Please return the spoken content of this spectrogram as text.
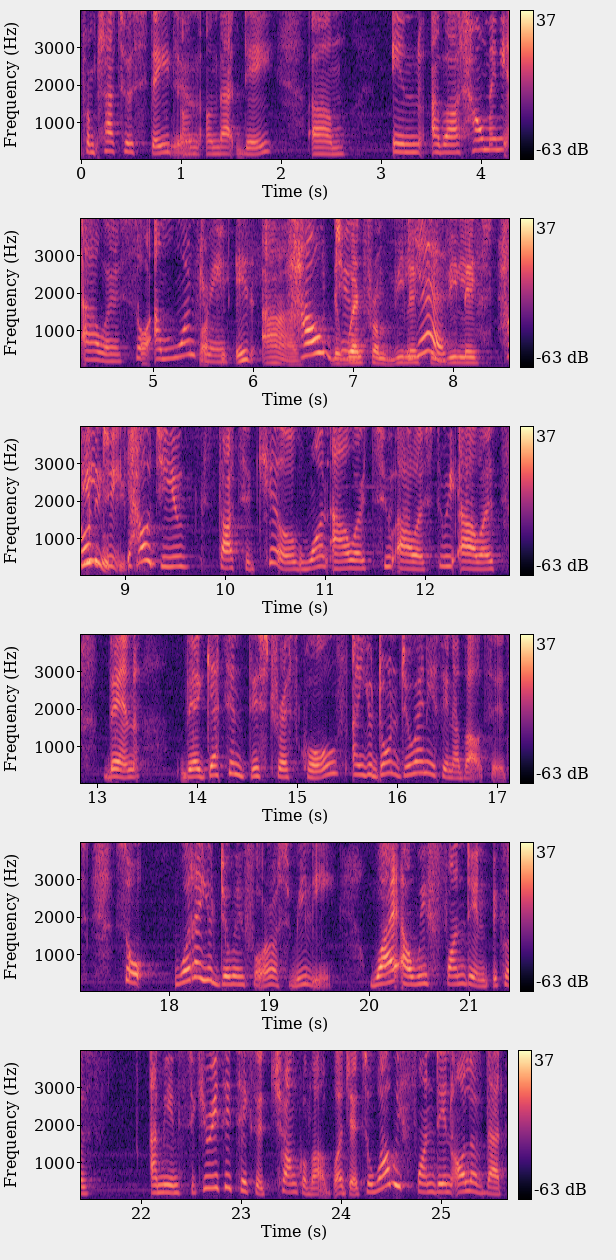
from Plateau State Yeah. on, on that day. Um, in about how many hours? So I'm wondering. 48 hours. How do they went from village yes, to village how killing do, people. How do you start to kill one hour, two hours, three hours, then they're getting distress calls and you don't do anything about it. So what are you doing for us really? Why are we funding? Because I mean, security takes a chunk of our budget. So why are we funding all of that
